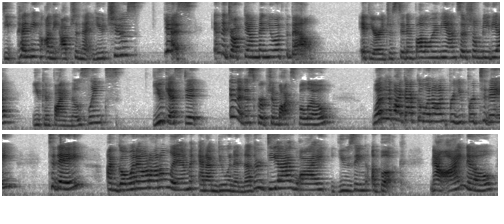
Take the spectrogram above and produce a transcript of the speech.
depending on the option that you choose. Yes, in the drop-down menu of the bell. If you're interested in following me on social media, you can find those links, you guessed it, in the description box below. What have I got going on for you for today? Today, I'm going out on a limb and I'm doing another DIY using a book. Now, I know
